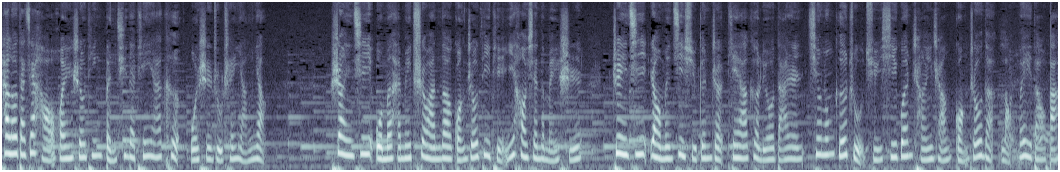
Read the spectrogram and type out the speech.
Hello，大家好，欢迎收听本期的天涯客，我是主持人洋洋。上一期我们还没吃完的广州地铁一号线的美食，这一期让我们继续跟着天涯客旅游达人青龙阁主去西关尝一尝广州的老味道吧。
